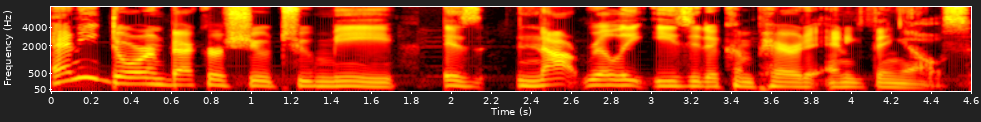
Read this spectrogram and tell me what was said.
Any Doernbecher shoe to me is not really easy to compare to anything else.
